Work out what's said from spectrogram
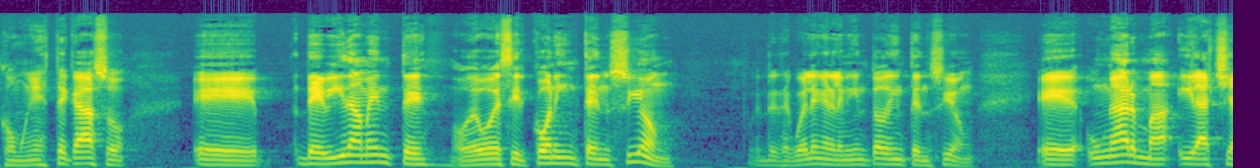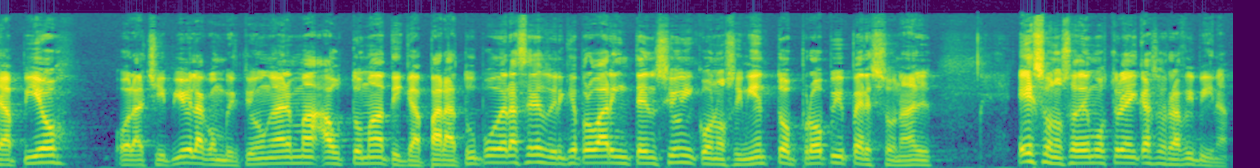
como en este caso, eh, debidamente, o debo decir, con intención, recuerden el elemento de intención, eh, un arma y la chapió o la chipió y la convirtió en un arma automática, para tú poder hacer eso tienes que probar intención y conocimiento propio y personal. Eso no se demostró en el caso de Rafi Pina.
